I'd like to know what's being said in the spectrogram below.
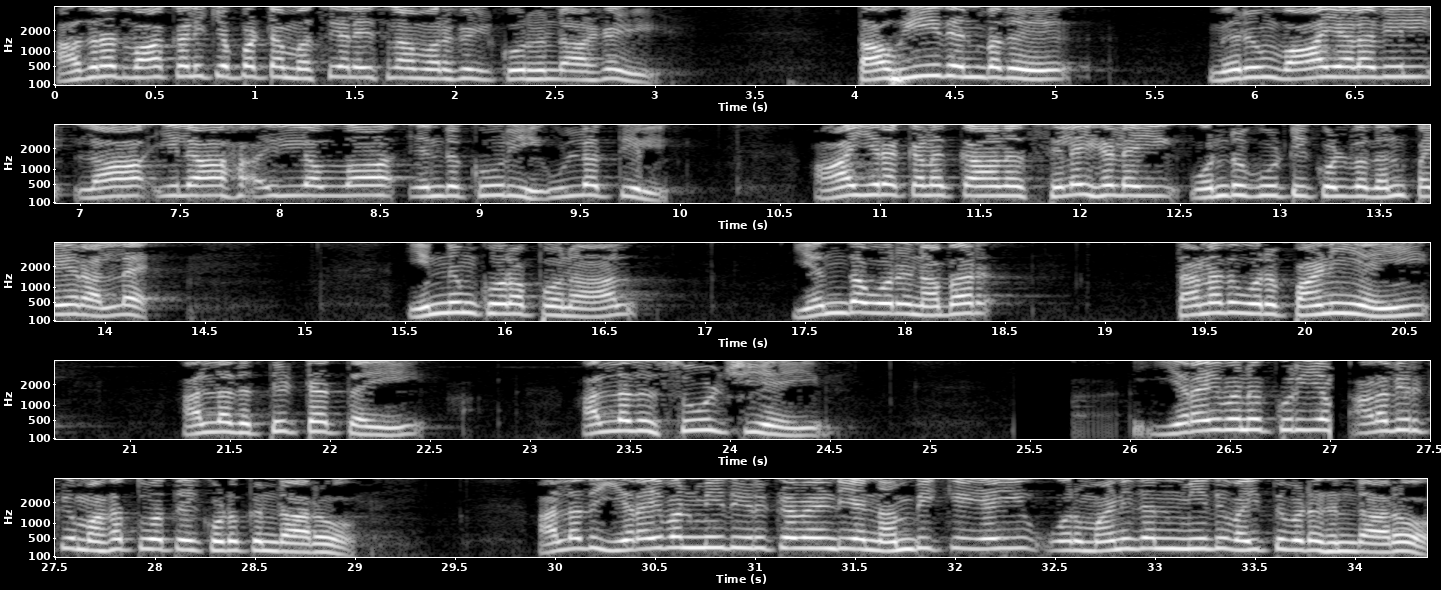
அதரத் வாக்களிக்கப்பட்ட மசி அலை இஸ்லாம் அவர்கள் கூறுகின்றார்கள் தௌஹீத் என்பது வெறும் வாயளவில் லா இலாஹ இல்லல்லா என்று கூறி உள்ளத்தில் ஆயிரக்கணக்கான சிலைகளை ஒன்று கூட்டிக் கொள்வதன் பெயர் அல்ல. இன்னும் கூறப்போனால் எந்த ஒரு நபர் தனது ஒரு பணியை அல்லது திட்டத்தை அல்லது சூழ்ச்சியை இறைவனுக்குரிய அளவிற்கு மகத்துவத்தை கொடுக்கின்றாரோ அல்லது இறைவன் மீது இருக்க வேண்டிய நம்பிக்கையை ஒரு மனிதன் மீது வைத்து விடுகின்றாரோ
